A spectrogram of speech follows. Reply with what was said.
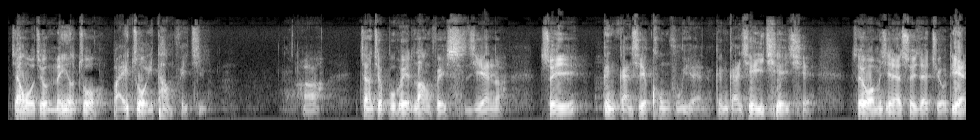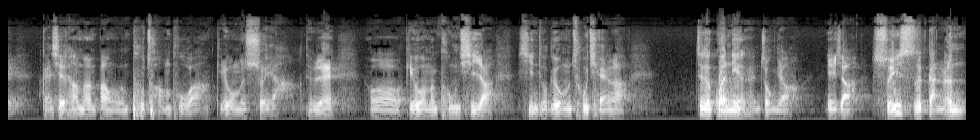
这样我就没有坐白坐一趟飞机，啊，这样就不会浪费时间了。所以更感谢空服员，更感谢一切一切。所以我们现在睡在酒店，感谢他们帮我们铺床铺啊，给我们水啊，对不对？哦，给我们空气啊，信徒给我们出钱啊，这个观念很重要。念一下，随时感恩，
